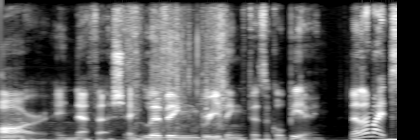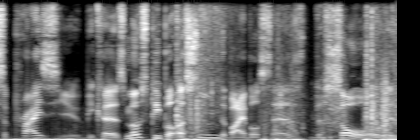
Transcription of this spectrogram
are a nephesh, a living, breathing physical being. Now, that might surprise you because most people assume the Bible says the soul is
